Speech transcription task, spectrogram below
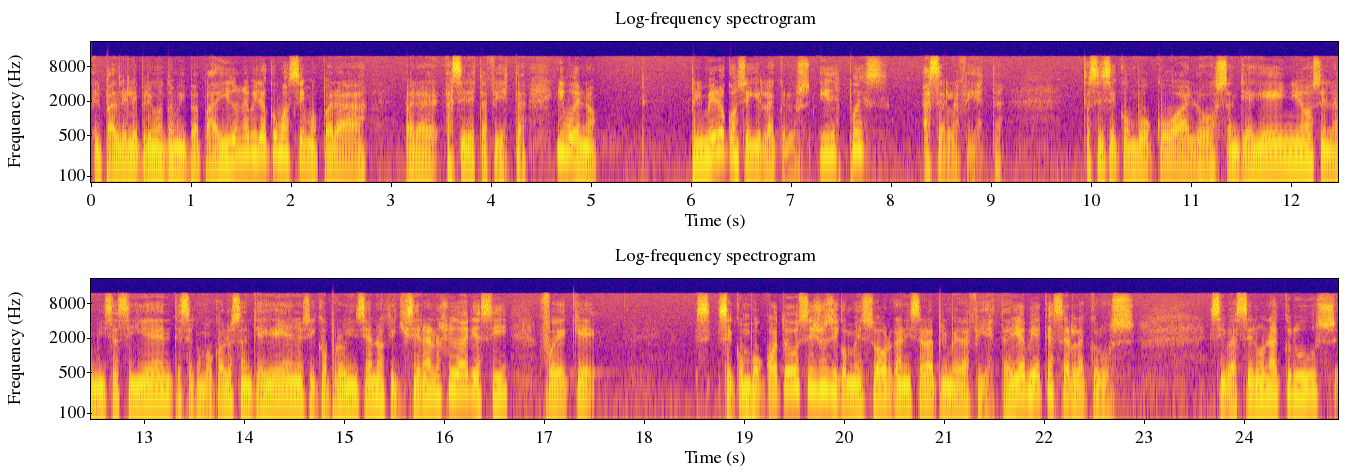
El padre le preguntó a mi papá, ¿y don Ávila cómo hacemos para, para hacer esta fiesta? Y bueno, primero conseguir la cruz y después hacer la fiesta. Entonces se convocó a los santiagueños en la misa siguiente, se convocó a los santiagueños y coprovincianos que quisieran ayudar y así fue que se convocó a todos ellos y comenzó a organizar la primera fiesta. Y había que hacer la cruz. Se iba a hacer una cruz,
